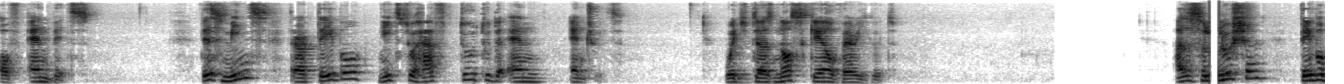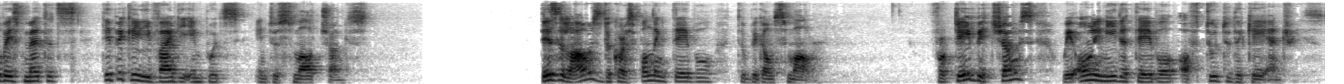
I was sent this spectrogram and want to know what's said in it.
of n bits. This means that our table needs to have 2 to the n entries, which does not scale very good. As a solution, table-based methods typically divide the inputs into small chunks. This allows the corresponding table to become smaller. For k-bit chunks, we only need a table of 2 to the k entries.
